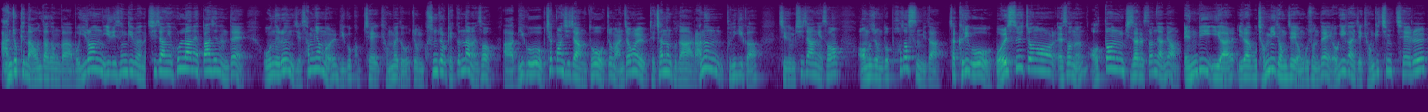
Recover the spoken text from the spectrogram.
안 좋게 나온다던가 뭐 이런 일이 생기면 시장이 혼란에 빠지는데 오늘은 이제 3년물 미국 국채 경매도 좀 순조롭게 끝나면서 아 미국 채권 시장도 좀 안정을 되찾는구나 라는 분위기가 지금 시장에서 어느 정도 퍼졌습니다. 자 그리고 월스트리트저널에서는 어떤 기사를 썼냐면 NBER이라고 전미경제연구소인데 여기가 이제 경기 침체를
